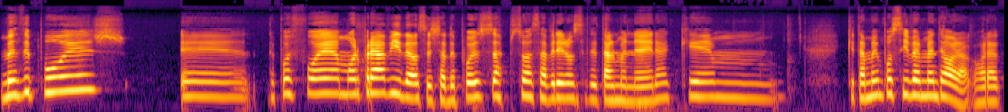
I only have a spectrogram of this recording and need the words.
Mas depois, eh, depois foi amor para a vida, ou seja, depois as pessoas abriram-se de tal maneira que, hum, que também possivelmente, agora, agora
